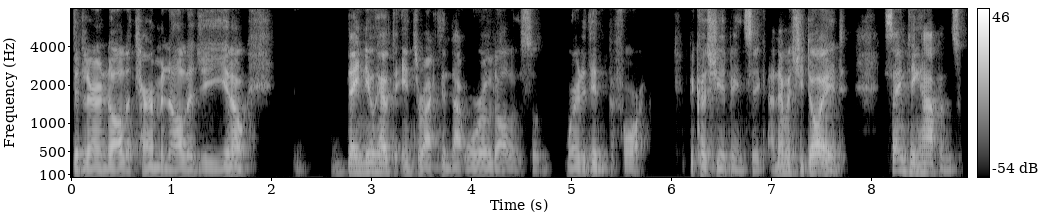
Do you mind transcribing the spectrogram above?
They learned all the terminology, you know, they knew how to interact in that world all of a sudden where they didn't before because she had been sick. And then when she died, same thing happens.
